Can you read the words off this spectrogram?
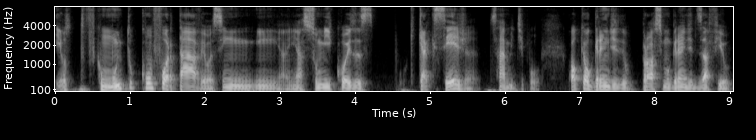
eu fico muito confortável, assim, em, em assumir coisas, o que quer que seja, sabe? Tipo, qual que é o grande, o próximo grande desafio?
